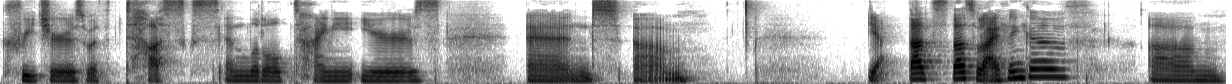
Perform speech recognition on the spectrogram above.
creatures with tusks and little tiny ears. And um, yeah, that's that's what I think of. Um,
